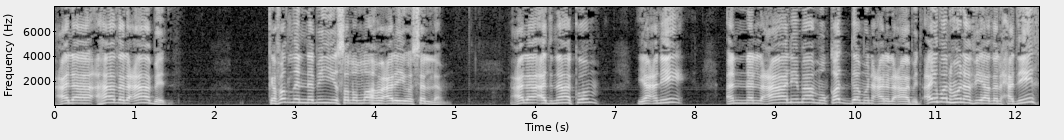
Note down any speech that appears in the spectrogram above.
على هذا العابد كفضل النبي صلى الله عليه وسلم. على أدناكم يعني أن العالم مقدم على العابد. أيضا هنا في هذا الحديث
